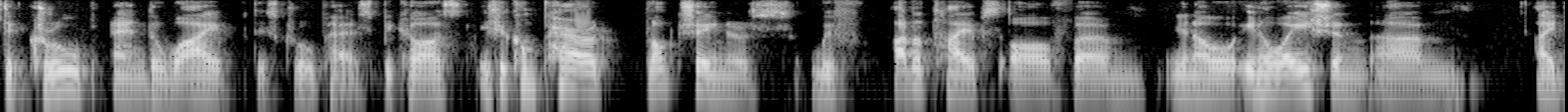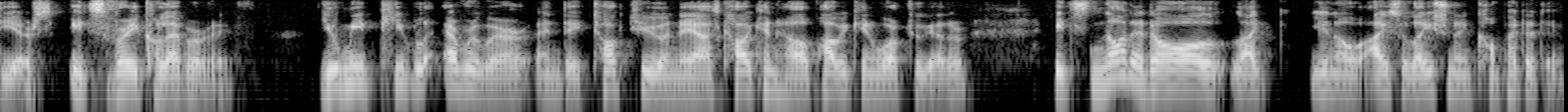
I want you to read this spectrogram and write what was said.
the group and the vibe this group has. Because if you compare blockchainers with other types of um, you know innovation um, ideas, it's very collaborative. You meet people everywhere, and they talk to you and they ask how I can help, how we can work together. It's not at all like you know isolation and competitive.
